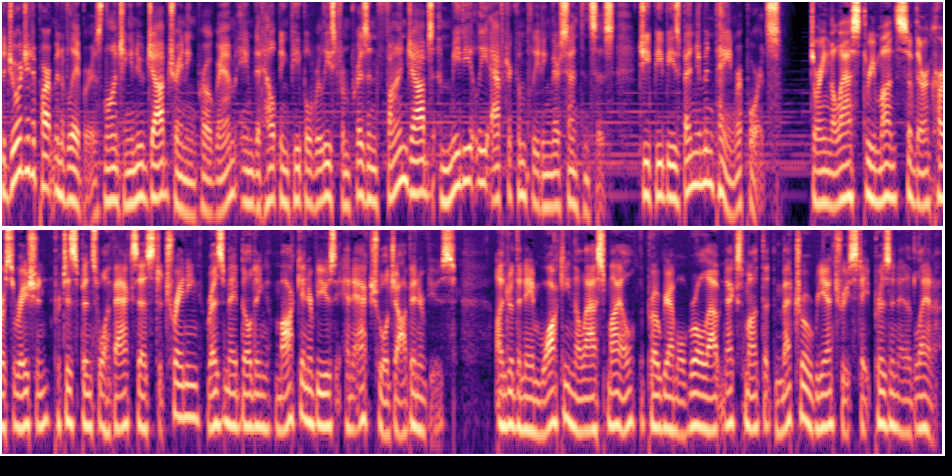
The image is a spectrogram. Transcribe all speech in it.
The Georgia Department of Labor is launching a new job training program aimed at helping people released from prison find jobs immediately after completing their sentences. GPB's Benjamin Payne reports. During the last three months of their incarceration, participants will have access to training, resume building, mock interviews, and actual job interviews. Under the name Walking the Last Mile, the program will roll out next month at the Metro Reentry State Prison in Atlanta.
